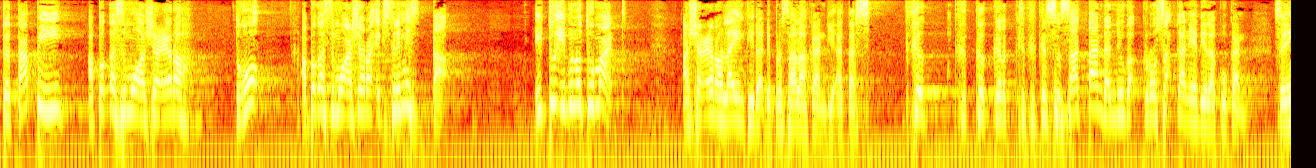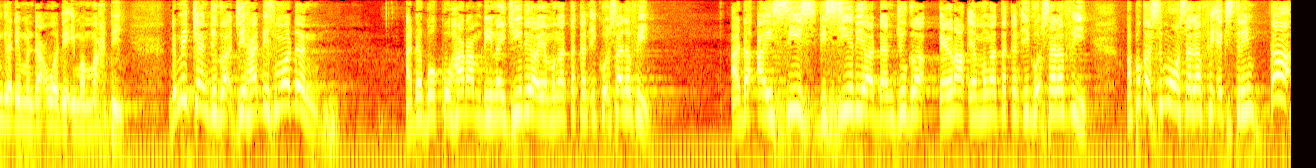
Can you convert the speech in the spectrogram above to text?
Tetapi, apakah semua asyairah teruk? Apakah semua asyairah ekstremis? Tak. Itu Ibnu Tumat. Asy'ariyah lain tidak dipersalahkan di atas ke, ke, ke, ke, ke, kesesatan dan juga kerosakan yang dilakukan sehingga dia mendakwa dia Imam Mahdi. Demikian juga jihadis moden. Ada Boko Haram di Nigeria yang mengatakan ikut Salafi. Ada ISIS di Syria dan juga Iraq yang mengatakan ikut Salafi. Apakah semua Salafi ekstrim? Tak.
